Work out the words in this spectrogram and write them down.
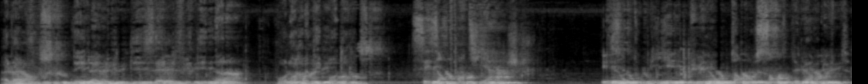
Alors vous soutenez la lutte des elfes et des nains pour leur indépendance. Ces enfantillages Ils ont oublié depuis longtemps le sens de leur lutte,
